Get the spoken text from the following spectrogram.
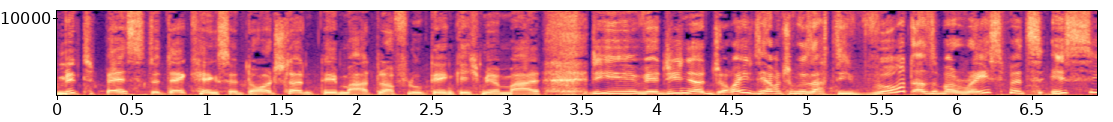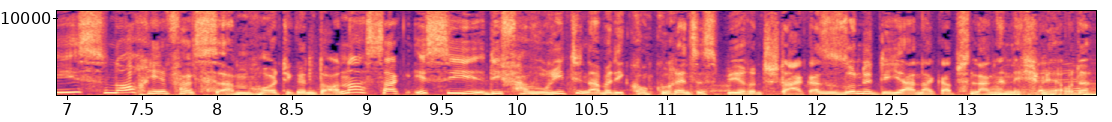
mitbeste Deckhengst in Deutschland, neben Adlerflug, denke ich mir mal. Die Virginia Joy, Sie haben schon gesagt, sie wird, also bei RaceBets ist sie es noch, jedenfalls am heutigen Donnerstag ist sie die Favoritin, aber die Konkurrenz ist bärenstark. Also so eine Diana gab es lange nicht mehr, oder?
